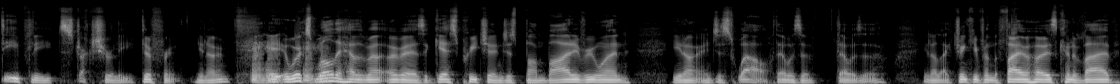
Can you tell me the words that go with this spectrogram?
deeply structurally different. You know, mm-hmm. it, it, works mm-hmm. well to have them out over as a guest preacher and just bombard everyone. You know, and just wow, that was a that was a you know like drinking from the fire hose kind of vibe,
